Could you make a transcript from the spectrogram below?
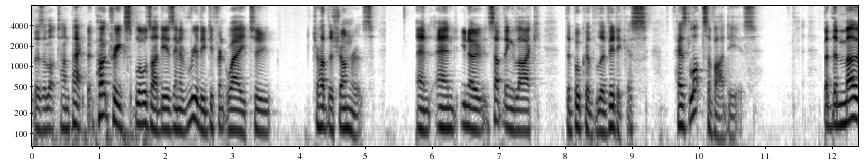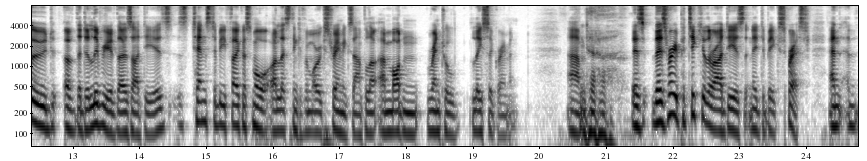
there's a lot to unpack. But poetry explores ideas in a really different way to to other genres. And and you know something like the book of Leviticus has lots of ideas but the mode of the delivery of those ideas tends to be focused more or let's think of a more extreme example a, modern rental lease agreement um, there's there's very particular ideas that need to be expressed, and and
